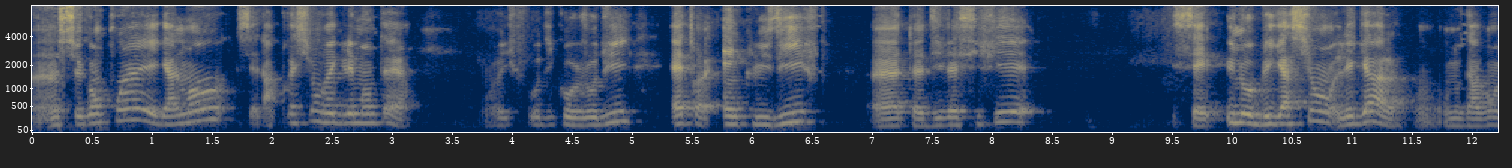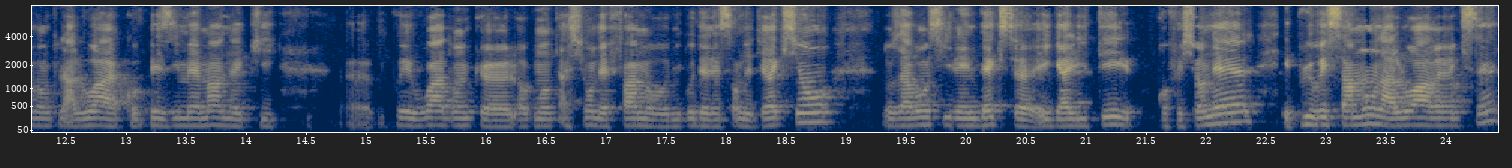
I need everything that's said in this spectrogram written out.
Un second point également, c'est la pression réglementaire. Il faut dire qu'aujourd'hui, être inclusif, être diversifié, c'est une obligation légale. Nous avons donc la loi Copé-Zimmermann qui euh, prévoit donc euh, l'augmentation des femmes au niveau des instances de direction. Nous avons aussi l'index égalité professionnelle et plus récemment la loi Rexin,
